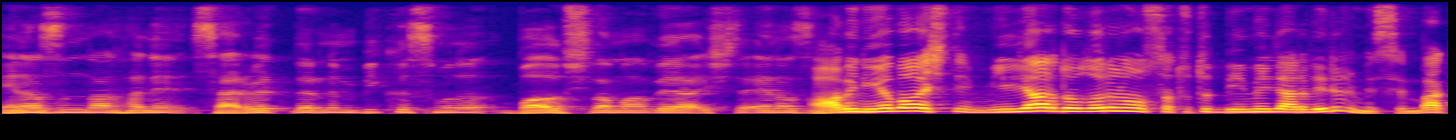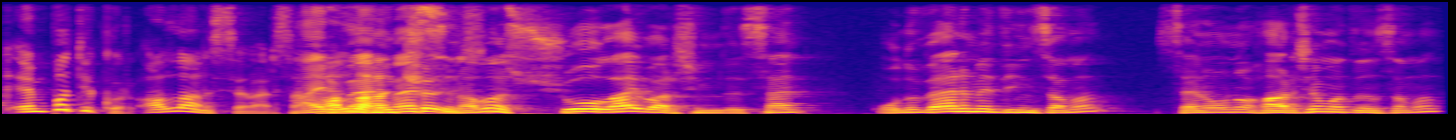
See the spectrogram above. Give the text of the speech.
en azından hani servetlerinin bir kısmını bağışlama veya işte en azından Abi niye bağışlayayım? Milyar doların olsa tutup bir milyar verir misin? Bak empati kur. Allah'ını seversen. Hayır Allah'ın vermezsin köylüsün. ama şu olay var şimdi. Sen onu vermediğin zaman, sen onu harcamadığın zaman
